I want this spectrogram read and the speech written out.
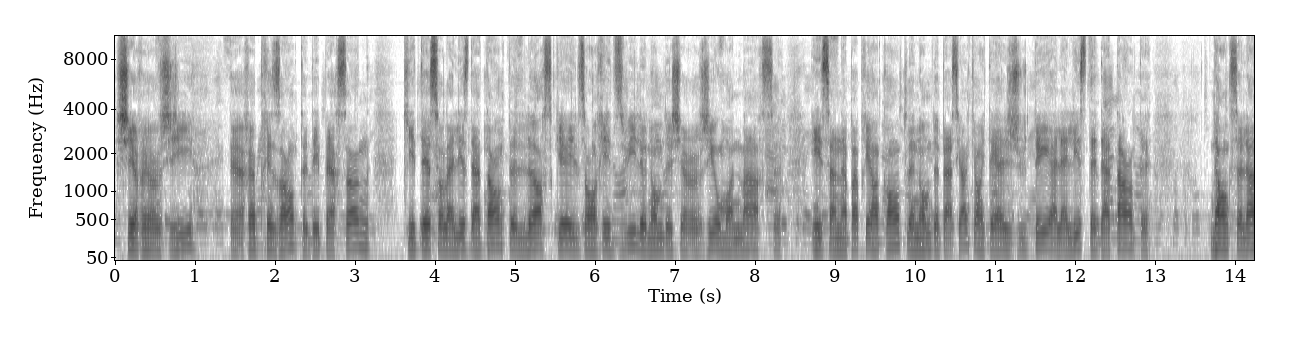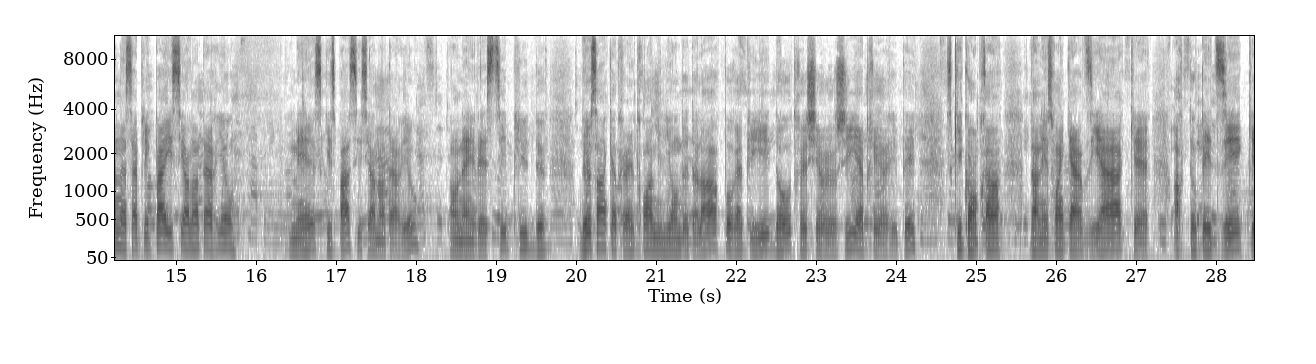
chirurgie représente des personnes qui étaient sur la liste d'attente lorsqu'ils ont réduit le nombre de chirurgies au mois de mars. Et ça n'a pas pris en compte le nombre de patients qui ont été ajoutés à la liste d'attente. Donc, cela ne s'applique pas ici en Ontario. Mais ce qui se passe ici en Ontario, on a investi plus de 283 millions de dollars pour appuyer d'autres chirurgies à priorité, ce qui comprend dans les soins cardiaques, orthopédiques,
